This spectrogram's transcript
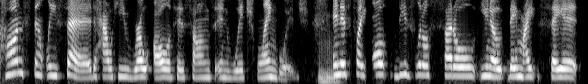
constantly said how he wrote all of his songs in which language. Mhm. And it's like all these little subtle, you know, they might say it,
